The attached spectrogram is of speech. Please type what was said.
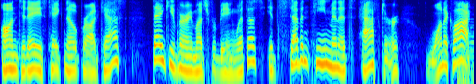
on today's Take Note broadcast. Thank you very much for being with us. It's 17 minutes after 1 o'clock.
